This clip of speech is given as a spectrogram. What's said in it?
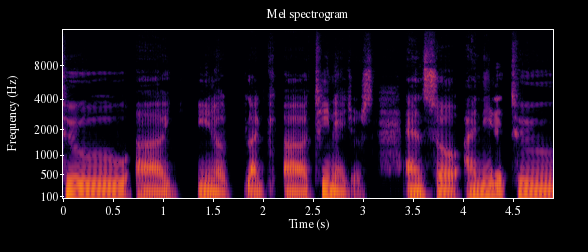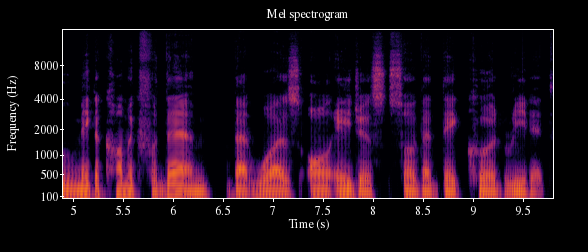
to uh, you know like uh, teenagers, and so I needed to make a comic for them that was all ages so that they could read it.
